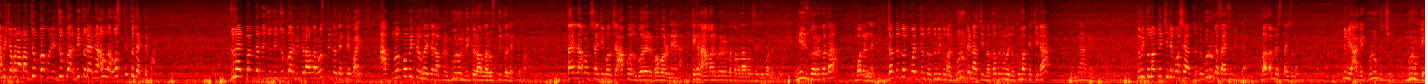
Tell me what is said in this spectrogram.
আমি যখন আমার জুব্বা খুলি জুব্বার ভিতরে আমি আল্লাহর অস্তিত্ব দেখতে পাই। জুনায়েদ বাগদাদি যদি জুব্বার ভিতরে আল্লাহর অস্তিত্ব দেখতে পাই, আপনিও পবিত্র হয়ে যান, আপনার গুরুর ভিতরে আল্লাহর অস্তিত্ব দেখতে পান। তাই লালন সাইজি বলছে, আপন ঘরের খবর নেয় না। এখানে আমার ঘরের কথা লালন সাইজি বলেন নাই। নিজ ঘরের কথা বলেন নাই। যতক্ষণ পর্যন্ত তুমি তোমার গুরুকে না চিনবা, ততক্ষণ পর্যন্ত তোমাকে চিনা তুমি তোমাকে চিনে বসে আছো, তো গুরুর কাছে আইসো বিদ্যা বাদাম বেচতাইছো নাকি? তুমি আগে গুরু কিছু গুরুকে।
